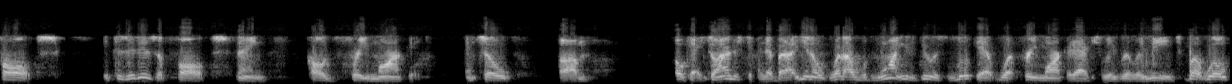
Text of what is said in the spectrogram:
false, because it is a false thing called free market. And so, um, Okay, so I understand that, but you know what I would want you to do is look at what free market actually really means. But we'll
